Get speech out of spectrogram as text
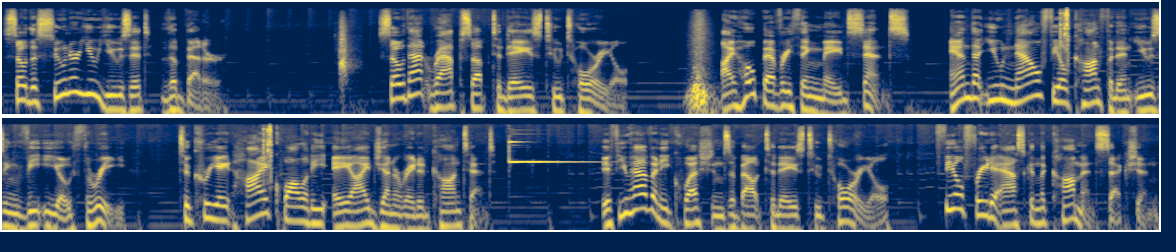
so the sooner you use it, the better. So that wraps up today's tutorial. I hope everything made sense, and that you now feel confident using VEO3 to create high-quality AI-generated content. If you have any questions about today's tutorial, feel free to ask in the comments section.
